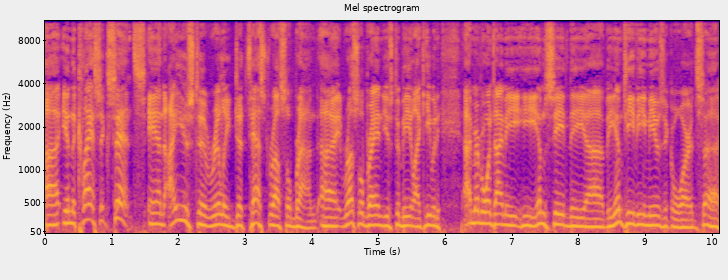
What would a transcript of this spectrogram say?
uh, in the classic sense, and I used to really detest Russell Brand. Uh, Russell Brand used to be like he would. I remember one time he he emceed the uh, the MTV Music Awards, uh,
